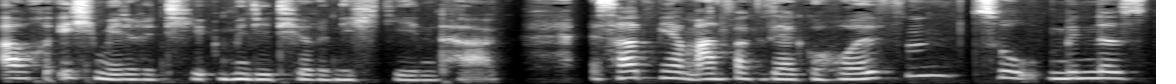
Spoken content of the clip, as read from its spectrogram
Auch ich meditiere nicht jeden Tag. Es hat mir am Anfang sehr geholfen, zumindest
